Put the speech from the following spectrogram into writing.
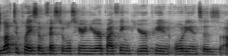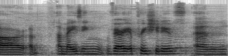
love to play some festivals here in Europe. I think European audiences are amazing, very appreciative and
